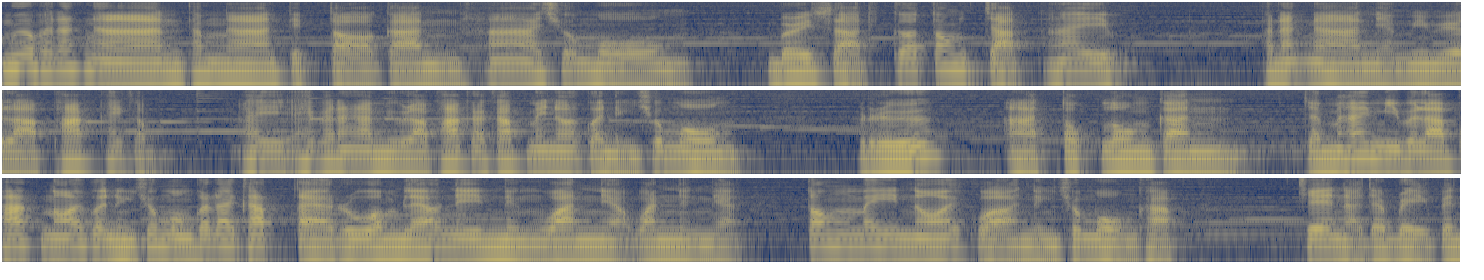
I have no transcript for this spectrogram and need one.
เมื่อพนักงานทำงานติดต่อกัน 5 ชั่วโมง บริษัทก็ต้องจัดให้พนักงานเนี่ยมีเวลาพักให้กับให้ให้พนักงานมีเวลาพักครับไม่น้อยกว่า 1 ชั่วโมง หรืออาจตกลงกัน จะไม่ให้มีเวลาพักน้อยกว่า 1 ชั่วโมงก็ได้ครับ แต่รวมแล้วใน 1 วันเนี่ยวันหนึ่งเนี่ยต้องไม่น้อยกว่า 1 ชั่วโมงครับ เช่นอาจจะเบรกเป็น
